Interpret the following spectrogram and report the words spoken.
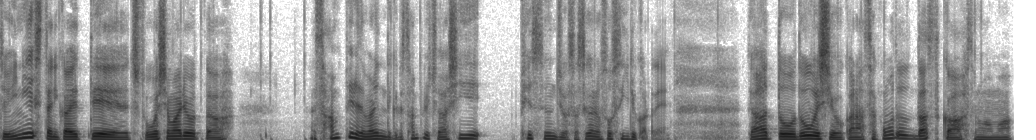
じゃあ、イニエスタに変えて、ちょっと大島亮太。3ピルでもあるんだけど、3ピルちょっと足、ペース運上さすがに遅すぎるからね。で、あと、どうしようかな。坂本出すか、そのまま。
